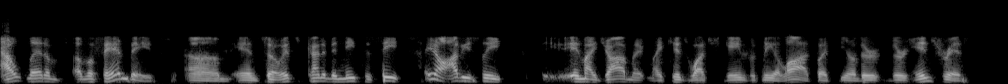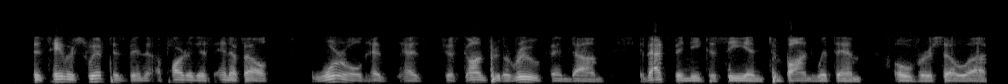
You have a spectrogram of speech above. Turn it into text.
outlet of of a fan base. Um, and so it's kind of been neat to see. You know, obviously in my job, my, my kids watch games with me a lot, but you know their their interest since Taylor Swift has been a part of this NFL world has has just gone through the roof, and um, that's been neat to see and to bond with them over. So uh,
